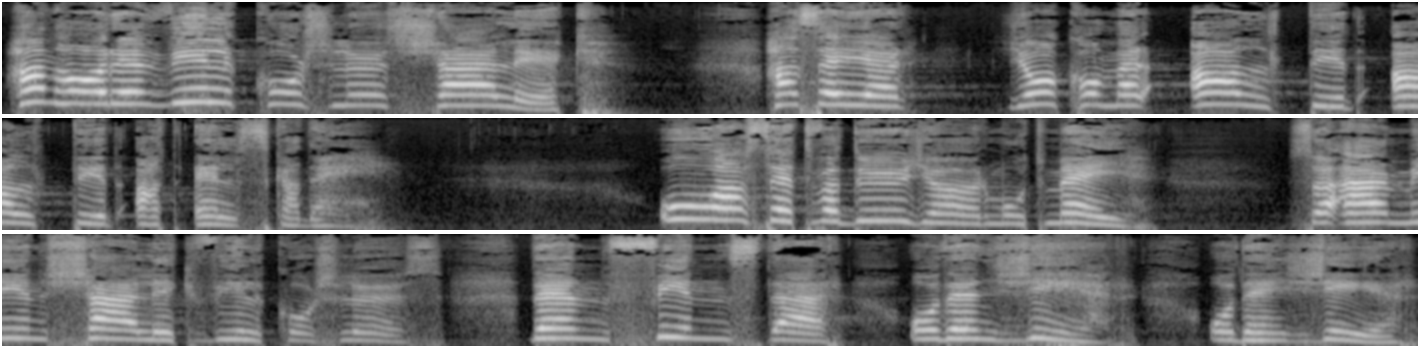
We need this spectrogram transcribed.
Han har en villkorslös kärlek. Han säger, jag kommer alltid, alltid att älska dig. Oavsett vad du gör mot mig så är min kärlek villkorslös. Den finns där och den ger och den ger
